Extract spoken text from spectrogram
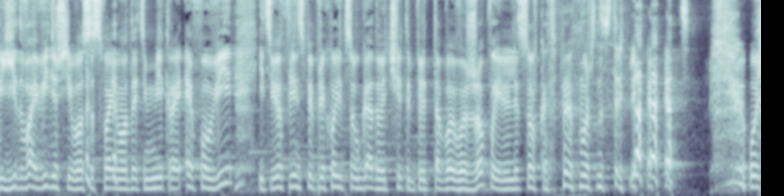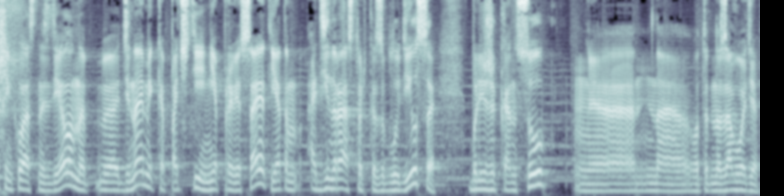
едва видишь его со своим вот этим микро FOV, и тебе, в принципе, приходится угадывать, что то перед тобой его жопа или лицо, в которое можно стрелять. Очень классно сделано. Э, динамика почти не провисает. Я там один раз только заблудился ближе к концу э, на вот на заводе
